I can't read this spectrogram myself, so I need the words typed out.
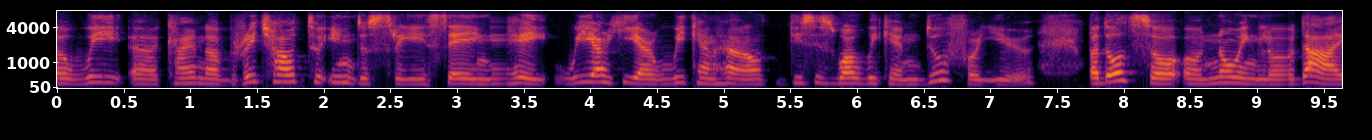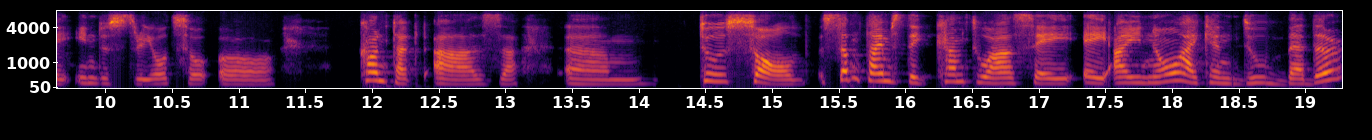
Uh, we uh, kind of reach out to industry saying, hey, we are here, we can help, this is what we can do for you. But also, uh, knowing Lodi, industry also uh, contact us. Um, to solve. Sometimes they come to us say, "Hey, I know I can do better.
